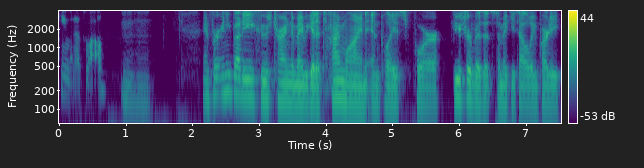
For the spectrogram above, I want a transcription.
human as well. Mm-hmm. And for anybody who's trying to maybe get a timeline in place for future visits to Mickey's Halloween Party,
